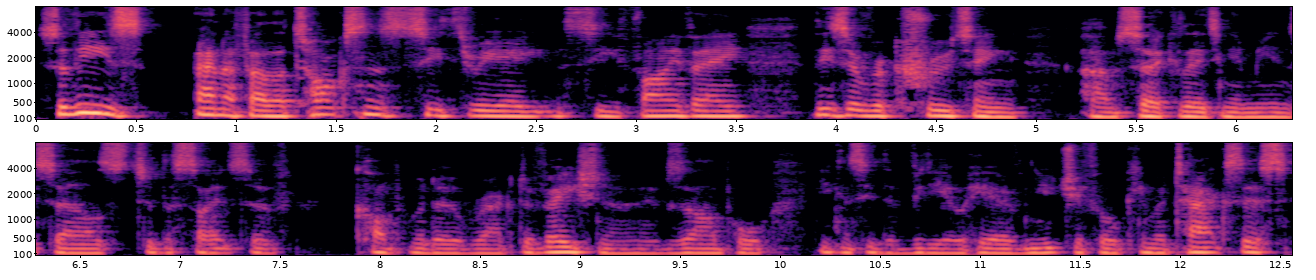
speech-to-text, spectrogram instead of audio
So these toxins, C3A and C5A, these are recruiting um, circulating immune cells to the sites of complement overactivation. An example, you can see the video here of neutrophil chemotaxis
